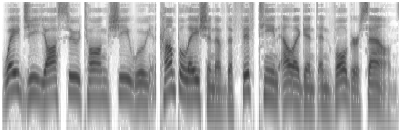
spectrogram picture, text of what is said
Wei Ji Yasu Tong Shi Wu compilation of the 15 elegant and vulgar sounds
